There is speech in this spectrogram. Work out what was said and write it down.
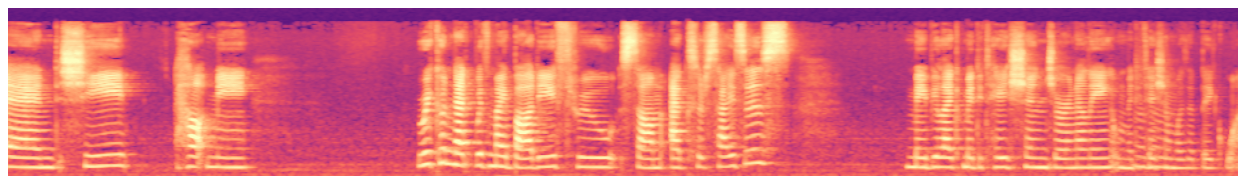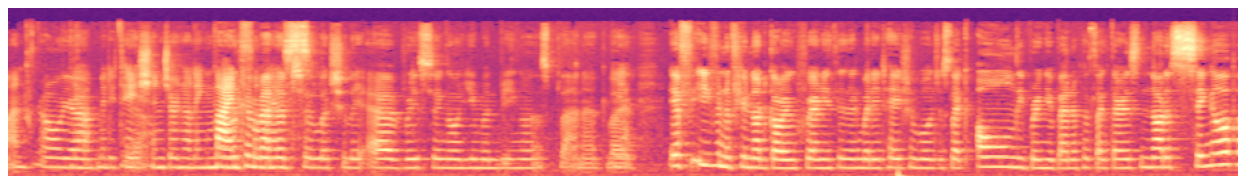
And she helped me reconnect with my body through some exercises. Maybe like meditation, journaling. Meditation mm-hmm. was a big one. Oh Yeah, yeah. meditation, journaling, I recommend it to literally every single human being on this planet. Like, if even if you're not going for anything, meditation will just like only bring you benefits. Like, there is not a single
